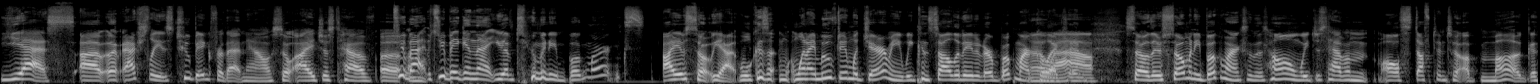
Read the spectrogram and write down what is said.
Yes, uh, actually, it's too big for that now. So I just have uh, too bad. too big in that you have too many bookmarks. I have so yeah. Well, because when I moved in with Jeremy, we consolidated our bookmark Oh, collection. wow. So there's so many bookmarks in this home. We just have them all stuffed into a mug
